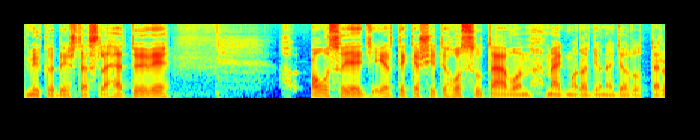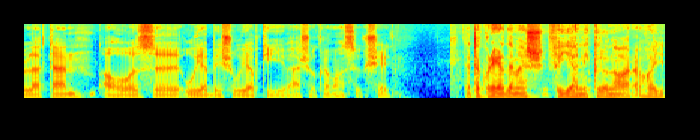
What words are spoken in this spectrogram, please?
működést tesz lehetővé. Ahhoz, hogy egy értékesítő hosszú távon megmaradjon egy adott területen, ahhoz újabb és újabb kihívásokra van szükség. Tehát akkor érdemes figyelni külön arra, hogy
